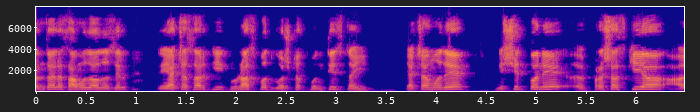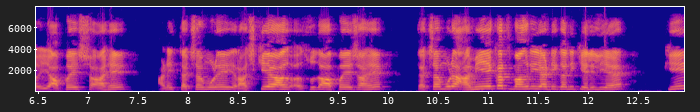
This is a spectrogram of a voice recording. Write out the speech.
टंचाईला सामोरं जात असेल तर याच्यासारखी घृणास्पद गोष्ट कोणतीच नाही. याच्यामध्ये निश्चितपणे प्रशासकीय अपयश आहे आणि त्याच्यामुळे राजकीय सुद्धा अपयश आहे. त्याच्यामुळे आम्ही एकच मागणी या ठिकाणी केलेली आहे की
